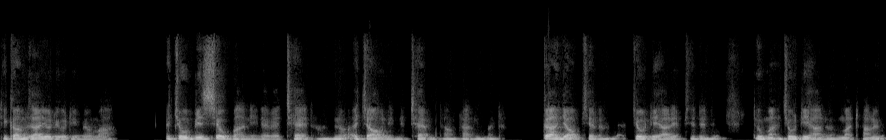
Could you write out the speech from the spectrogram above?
ဒီကာမစာယုတ်တွေကိုဒီမျိုးမှာအကျိုးပစ္စုပန်အနေနဲ့ပဲထည့်တာနော်အကြောင်းအနေနဲ့ထည့်မတောင်းတာလေးမှတ်တာကံကြောင့်ဖြစ်လာအကျိုးတရားတွေဖြစ်တယ်ဒီမှာအကျိုးတရားလို့မှတ်ထားလို့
